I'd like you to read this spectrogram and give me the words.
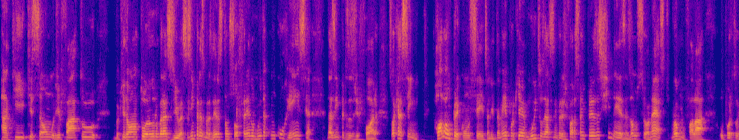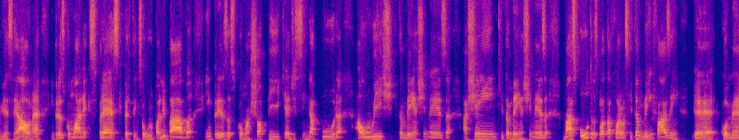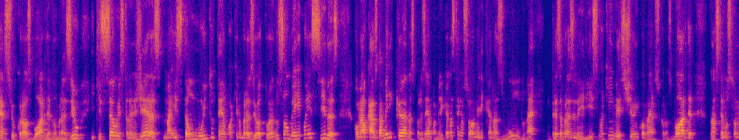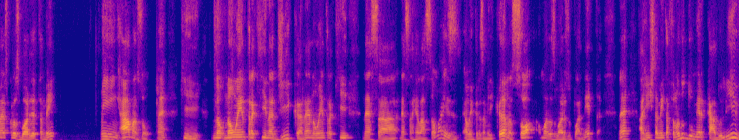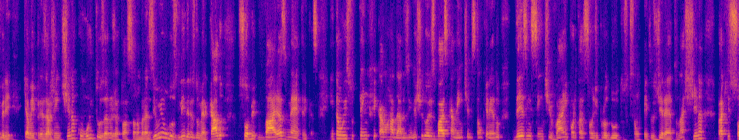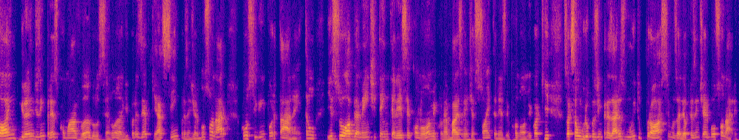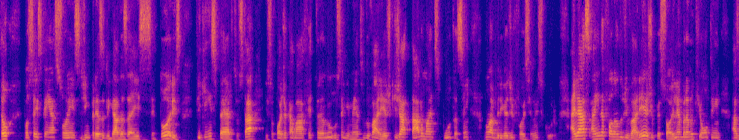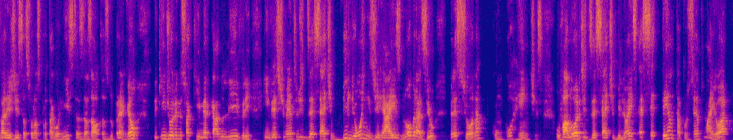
aqui que são de fato que estão atuando no Brasil. Essas empresas brasileiras estão sofrendo muita concorrência das empresas de fora. Só que assim, rola um preconceito ali também, porque muitas dessas empresas de fora são empresas chinesas. Vamos ser honestos, vamos falar o português real, né? Empresas como a AliExpress, que pertence ao grupo Alibaba, empresas como a Shopee, que é de Singapura, a Wish, que também é chinesa, a Shein, que também é chinesa, mas outras plataformas que também fazem é, comércio cross-border no Brasil e que são estrangeiras, mas estão muito tempo aqui no Brasil atuando, são bem reconhecidas, como é o caso da Americanas, por exemplo. Americanas tem o seu Americanas Mundo, né? Empresa brasileiríssima que investiu em comércio cross-border. Nós temos comércio cross-border também em Amazon, né? Que não, não entra aqui na dica, né? Não entra aqui nessa, nessa relação, mas é uma empresa americana, só uma das maiores do planeta. Né? A gente também está falando do Mercado Livre, que é uma empresa argentina com muitos anos de atuação no Brasil e um dos líderes do mercado sob várias métricas. Então, isso tem que ficar no radar dos investidores. Basicamente, eles estão querendo desincentivar a importação de produtos que são feitos direto na China, para que só em grandes empresas, como a Avan, do Luciano Hang, por exemplo, que é assim, presidente Jair Bolsonaro, consiga importar, né? Então, isso obviamente tem interesse econômico, né? Basicamente é só interesse econômico aqui, só que são grupos de empresários muito próximos ali ao presidente Jair Bolsonaro. Então, vocês têm ações de empresas ligadas a esses setores, fiquem espertos, tá? Isso pode acabar afetando o segmento do varejo, que já está numa disputa, assim, numa briga de foice no escuro. Aliás, ainda falando de varejo, pessoal, e lembrando que ontem as varejistas foram as protagonistas das altas do pregão, fiquem de olho nisso aqui: Mercado Livre, investimento de 17 bilhões de reais no Brasil, pressiona concorrentes. O valor de 17 bilhões é 70% maior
